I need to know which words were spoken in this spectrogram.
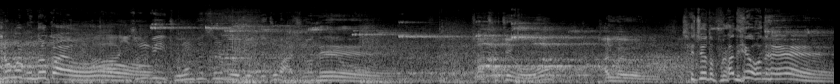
이런 걸못 아, 넣을까요? 이성빈이 좋은 패스를 보여줬는데 좀 아쉬웠네. 네. 자, 최재호. 아이고, 아이고, 아이고. 최재호도 불안해요, 오늘.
